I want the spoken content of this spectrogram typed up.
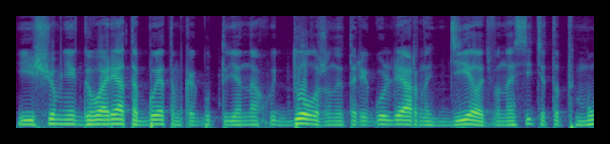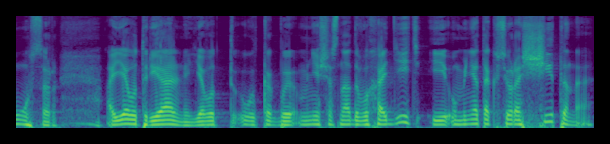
И еще мне говорят об этом, как будто я нахуй должен это регулярно делать, выносить этот мусор. А я вот реально, я вот, вот как бы, мне сейчас надо выходить, и у меня так все рассчитано,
